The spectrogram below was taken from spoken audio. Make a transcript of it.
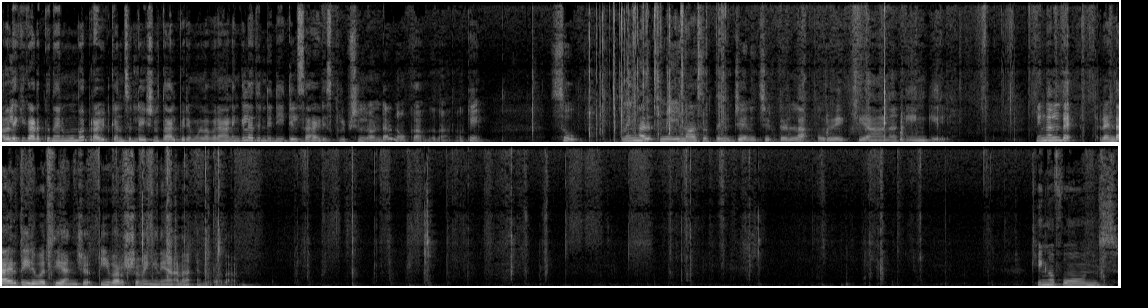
അതിലേക്ക് കടക്കുന്നതിന് മുമ്പ് പ്രൈവറ്റ് കൺസൾട്ടേഷന് താല്പര്യമുള്ളവരാണെങ്കിൽ അതിന്റെ ഡീറ്റെയിൽസ് ആയ ഡിസ്ക്രിപ്ഷനിലുണ്ട് നോക്കാവുന്നതാണ്. ഓക്കെ സോ നിങ്ങൾ മെയ് മാസത്തിൽ ജനിച്ചിട്ടുള്ള ഒരു വ്യക്തിയാണ് എങ്കിൽ നിങ്ങളുടെ രണ്ടായിരത്തി ഇരുപത്തി അഞ്ച് ഈ വർഷം എങ്ങനെയാണ് എന്നുള്ളതാണ് King of Wands,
